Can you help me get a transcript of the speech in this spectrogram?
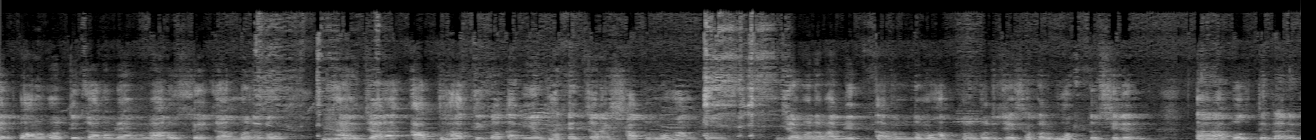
এর পরবর্তী জন্মে আমি মানুষ হয়ে জন্ম নেব। হ্যাঁ যারা আধ্যাত্মিকতা নিয়ে থাকেন, যারা সাধু মহান্ত, যেমন আমার নিত্যানন্দ মহাপ্রভুর যে সকল ভক্ত ছিলেন, তারা বলতে পারেন।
